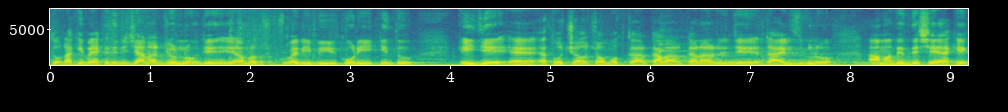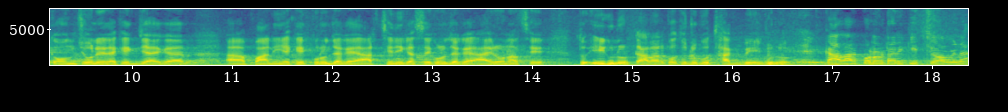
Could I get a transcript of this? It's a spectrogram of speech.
তো রাকিব একটা জিনিস জানার জন্য যে আমরা তো সবসময় রিভিউ করি কিন্তু এই যে এত চমৎকার কালার কালার যে টাইলসগুলো আমাদের দেশে এক এক অঞ্চলের এক এক জায়গার পানি এক এক কোনো জায়গায় আর্সেনিক আছে কোনো জায়গায় আয়রন আছে তো এগুলোর কালার কতটুকু থাকবে এগুলো? কালার কোনোটারই কিচ্ছু হবে না।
